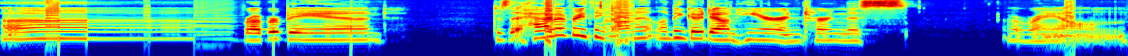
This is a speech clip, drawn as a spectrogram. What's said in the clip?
uh, rubber band, does it have everything on it? Let me go down here and turn this around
